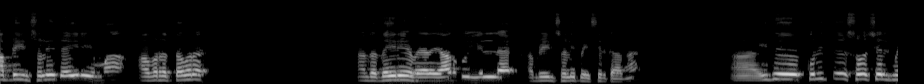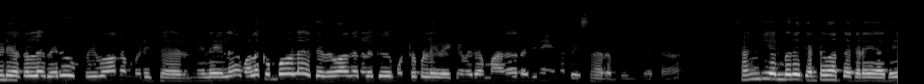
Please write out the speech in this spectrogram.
அப்படின்னு சொல்லி தைரியமாக அவரை தவிர அந்த தைரியம் வேறு யாருக்கும் இல்லை அப்படின்னு சொல்லி பேசியிருக்காங்க. இது குறித்து சோசியல் மீடியாக்களில் வெறும் விவாதம் வெடித்த நிலையில் வழக்கம் போல் இந்த விவாதங்களுக்கு முற்றுப்புள்ளி வைக்கும் விதமாக ரஜினி என்ன பேசினார் அப்படின்னு கேட்டால் சங்கி என்பது கெட்ட வார்த்தை கிடையாது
